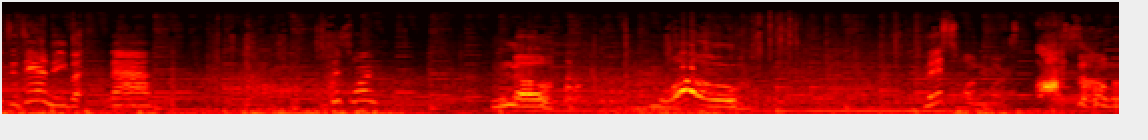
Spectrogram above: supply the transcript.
It's a dandy, but nah. This one? No. Whoa! This one looks awesome!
